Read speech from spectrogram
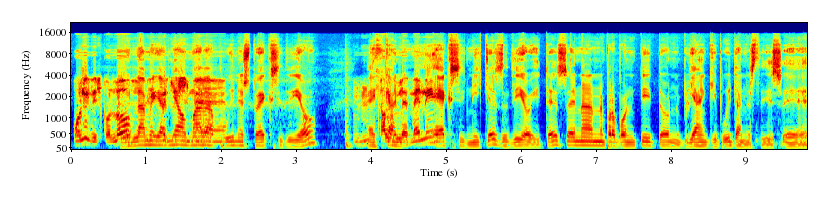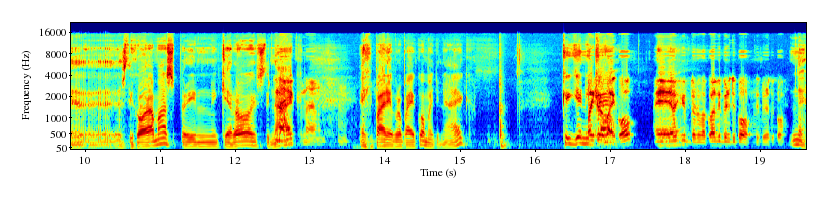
πολύ δύσκολο. Μιλάμε Η για Virtus μια ομάδα είναι- που είναι στο 6-2. Μμμ, Έχει κάνει καλοδουλεμένη. 6 νίκες, 2 ήττες. Έναν προπονητή τον Μπιάνκι που ήταν στις, ε, στη χώρα μας πριν καιρό στην Ναι, ΑΕΚ. ναι, ναι. Έχει πάρει ευρωπαϊκό με την ΑΕΚ. Και γενικά... Όχι ευρωπαϊκό, ε, όχι ευρωπαϊκό, διπηρετικό. διπηρετικό. Ναι.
